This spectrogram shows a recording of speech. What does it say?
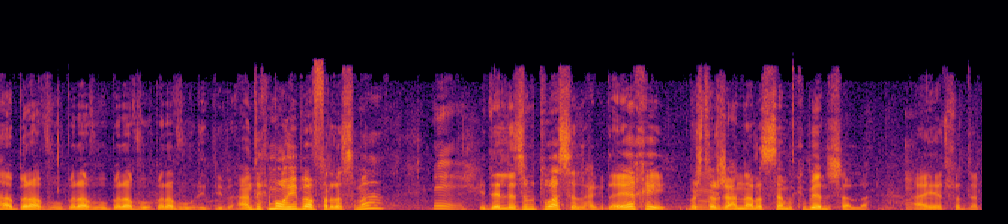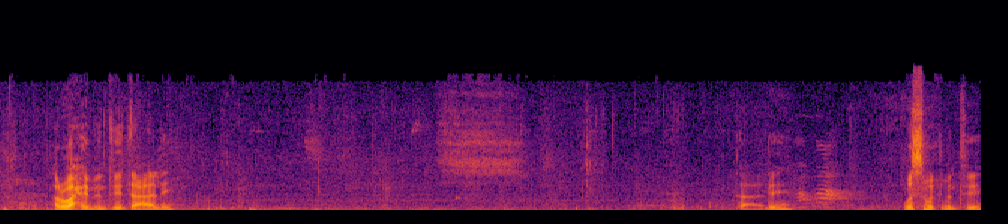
آه برافو برافو برافو برافو وليدي. عندك موهبة في الرسم ها؟ إيه. إذا لازم تواصل هكذا. يا أخي باش ترجع لنا رسام كبير إن شاء الله. هيا تفضل. أرواحي بنتي تعالي. تعالي. واسمك بنتي؟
